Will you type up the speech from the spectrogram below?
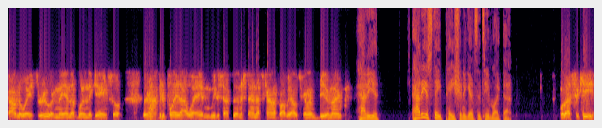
found a way through, and they end up winning the game. So they're happy to play that way, and we just have to understand that's kind of probably how it's going to be tonight. How do you how do you stay patient against a team like that? Well, that's the key.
